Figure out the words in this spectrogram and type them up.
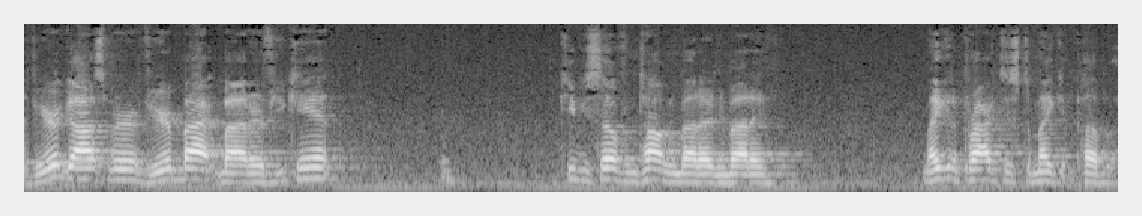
If you're a gossiper, if you're a backbiter, if you can't keep yourself from talking about anybody, make it a practice to make it public.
